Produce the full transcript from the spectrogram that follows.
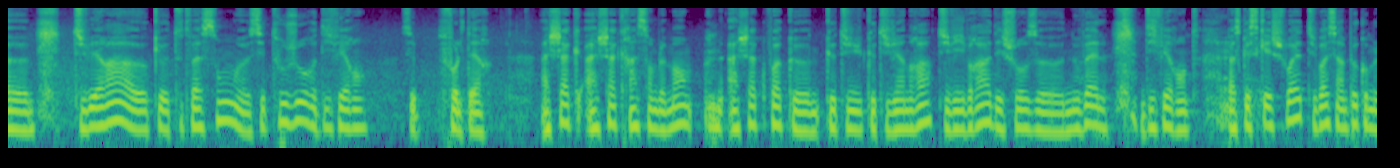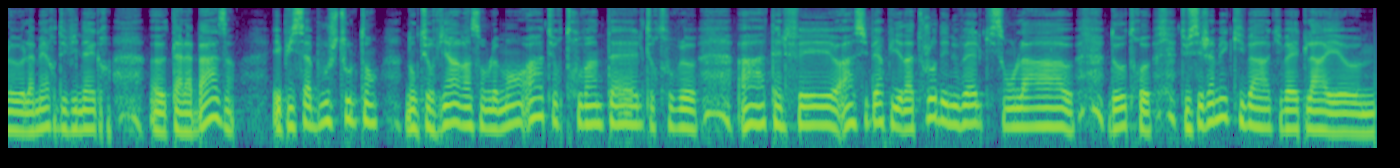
Euh, Tu verras euh, que de toute façon, c'est toujours différent. C'est Voltaire. À chaque, à chaque rassemblement, à chaque fois que, que, tu, que tu viendras, tu vivras des choses nouvelles, différentes. Parce que ce qui est chouette, tu vois, c'est un peu comme la mer du vinaigre. tu as la base, et puis ça bouge tout le temps. Donc tu reviens à un rassemblement, ah tu retrouves un tel, tu retrouves le, ah tel fait, ah super. Puis il y en a toujours des nouvelles qui sont là, euh, d'autres, tu sais jamais qui va qui va être là et euh,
